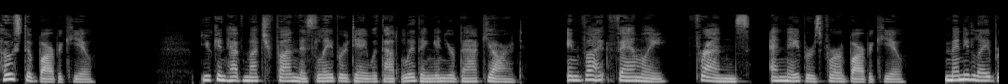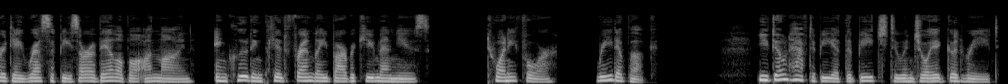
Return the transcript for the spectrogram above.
Host a barbecue. You can have much fun this Labor Day without living in your backyard. Invite family, friends, and neighbors for a barbecue. Many Labor Day recipes are available online, including kid friendly barbecue menus. 24. Read a book. You don't have to be at the beach to enjoy a good read.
